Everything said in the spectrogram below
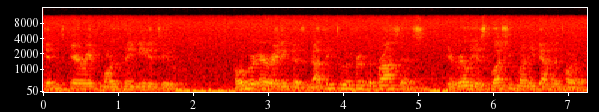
didn't aerate more than they needed to. Over-aerating does nothing to improve the process. It really is flushing money down the toilet.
